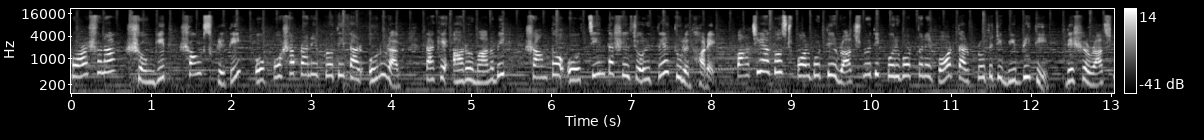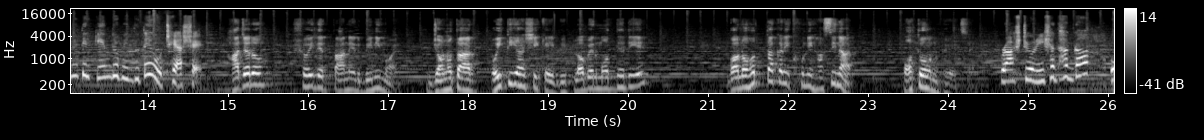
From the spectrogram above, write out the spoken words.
পড়াশোনা, সংগীত, সংস্কৃতি ও পোষা প্রাণীর প্রতি তার অনুরাগ তাকে আরও মানবিক, শান্ত ও চিন্তাশীল চরিত্রে তুলে ধরে। পাঁচই আগস্ট পরবর্তী রাজনৈতিক পরিবর্তনের পর তার প্রতিটি বিবৃতি দেশের রাজনীতির কেন্দ্রবিন্দুতে উঠে আসে। হাজারো শহীদের প্রাণের বিনিময় জনতার ঐতিহাসিক এই বিপ্লবের মধ্যে দিয়ে গণহত্যাকারী খুনি হাসিনার পতন হয়েছে। রাষ্ট্রীয় নিষেধাজ্ঞা ও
